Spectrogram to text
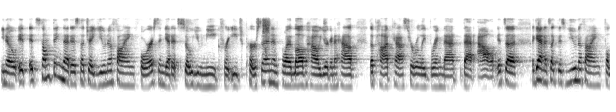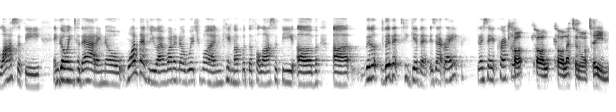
you know it, it's something that is such a unifying force and yet it's so unique for each person and so I love how you're going to have the podcast to really bring that that out. It's a again it's like this unifying philosophy and going to that I know one of you I want to know which one came up with the philosophy of uh live, live it to give it. Is that right? Did I say it correctly? Car- Car- Carlette on our team.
